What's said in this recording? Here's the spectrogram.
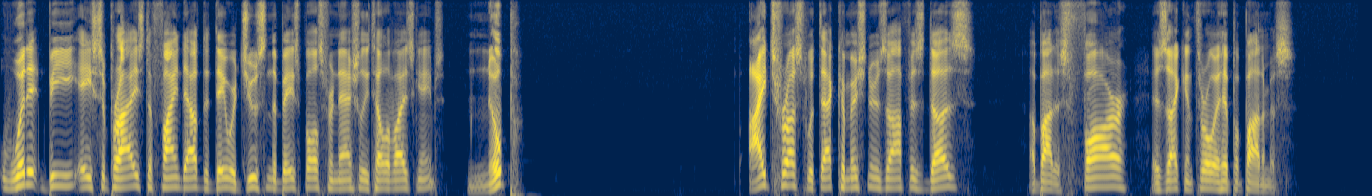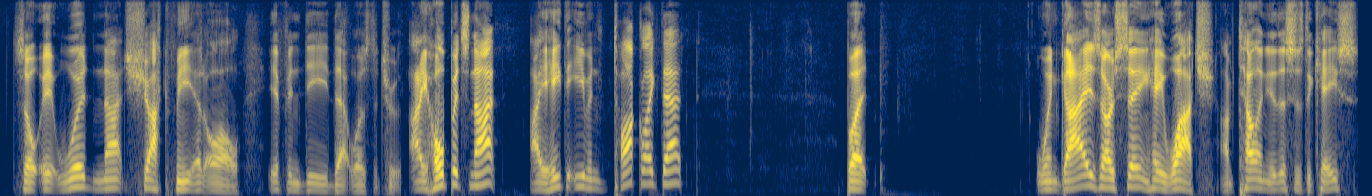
would it be a surprise to find out that they were juicing the baseballs for nationally televised games? Nope. I trust what that commissioner's office does about as far as I can throw a hippopotamus. So it would not shock me at all if indeed that was the truth. I hope it's not. I hate to even talk like that. But when guys are saying, hey, watch, I'm telling you this is the case,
